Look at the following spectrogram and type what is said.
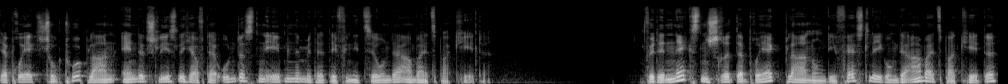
Der Projektstrukturplan endet schließlich auf der untersten Ebene mit der Definition der Arbeitspakete. Für den nächsten Schritt der Projektplanung, die Festlegung der Arbeitspakete,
